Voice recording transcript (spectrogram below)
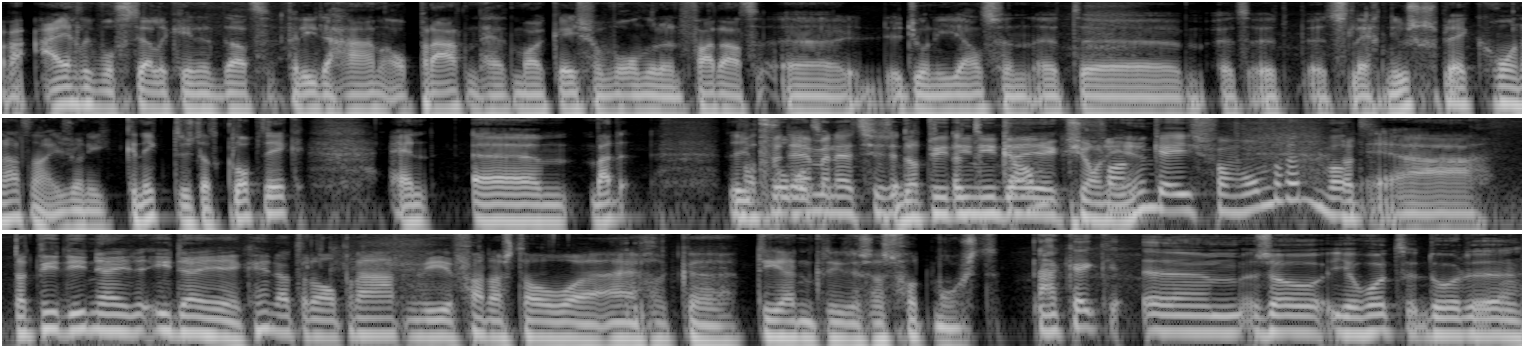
maar eigenlijk wel stellen kunnen dat Veride Haan al pratend heeft, maar Kees van Wonderen, dat eh, Johnny Jansen het, eh, het, het, het slecht nieuwsgesprek gewoon had. Nou, Johnny knikt, dus dat klopt ik. En, ehm, maar de, dus Wat we net is Dat wie die het idee kamp ik, Johnny, hè? van Kees van Wonderen. Want ja, Dat wie die idee ik, hè, dat er al praten wie dat al eh, eigenlijk uh, tien crisis als het moest. Nou, kijk, ehm, zo, je hoort door de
